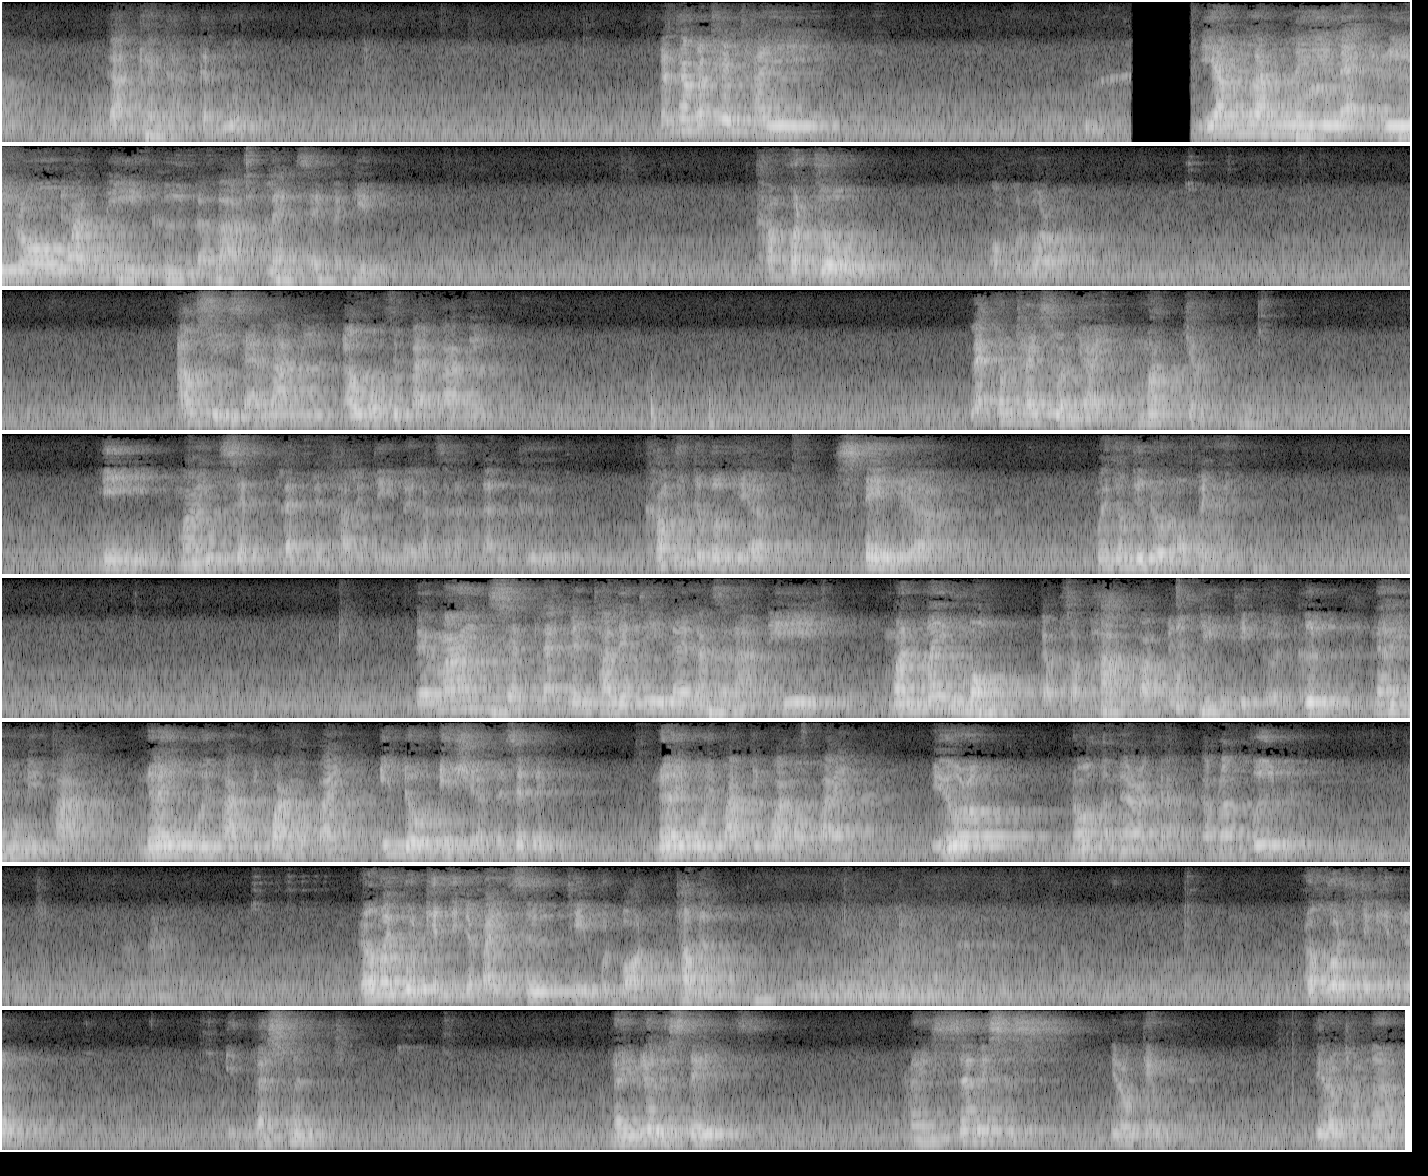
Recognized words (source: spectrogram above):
การแข่งขันกันด้วยนั้นถ้าประเทศไทย ยังลังเลและรีรอว่านี่คือตลาดและเศรษฐกิจคำพอดโจนของคุณวรวัตรเอาสี่แสนล้านนี้ เอาหกสิบแปดล้านนี้ และคนไทยส่วนใหญ่มักจะมี mindset และ mentality ในลักษณะนั้นคือ comfortable here stay here ไม่ต้องดิ้นรนออกไปไหน แต่ mindset และ mentality ในลักษณะนี้ มันไม่เหมาะกับสภาพความเป็นจริงที่เกิดขึ้นในภูมิภาค ในภูมิภาคที่กว้างออกไป Indo-Asia Pacific ในภูมิภาคที่กว้างออกไปยุโรป North America กำลังฟื้นเราไม่ควรคิดที่จะไปซื้อทีมฟุตบอลเท่านั้น เราควรที่จะคิดเรื่อง investment ใน real estate ใน services ที่เราเก่ง ที่เราชำนาญ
